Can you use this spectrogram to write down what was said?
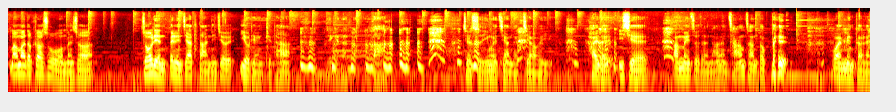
妈妈都告诉我们说，左脸被人家打，你就右脸给他你给他打，就是因为这样的教育，害得一些阿美族的男人常常都被外面的人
